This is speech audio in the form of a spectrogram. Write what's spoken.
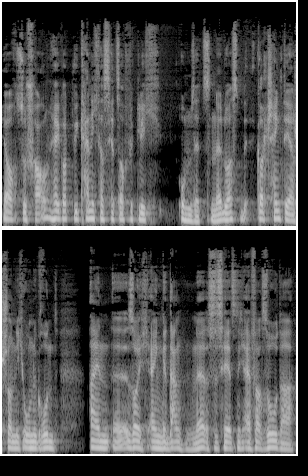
ja auch zu schauen, hey Gott, wie kann ich das jetzt auch wirklich umsetzen? Ne? Du hast, Gott schenkt dir ja schon nicht ohne Grund ein äh, solch einen Gedanken. Ne? Das ist ja jetzt nicht einfach so da,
